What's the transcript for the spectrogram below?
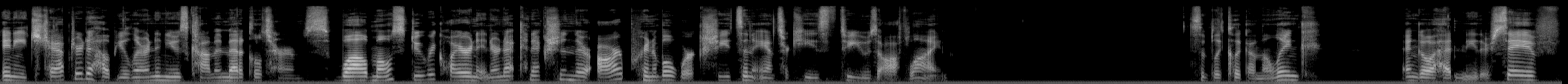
in each chapter to help you learn and use common medical terms. While most do require an internet connection, there are printable worksheets and answer keys to use offline. Simply click on the link and go ahead and either save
